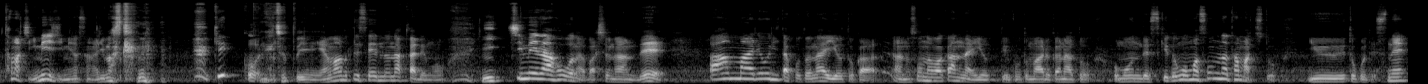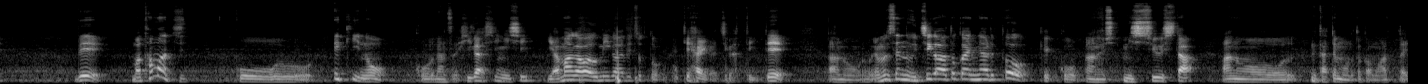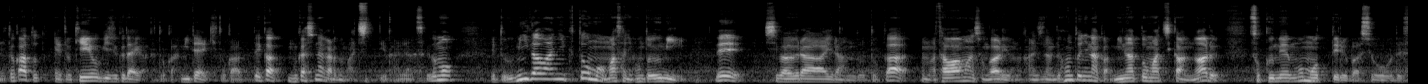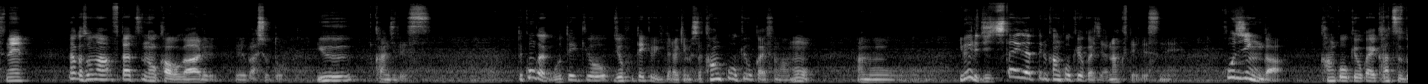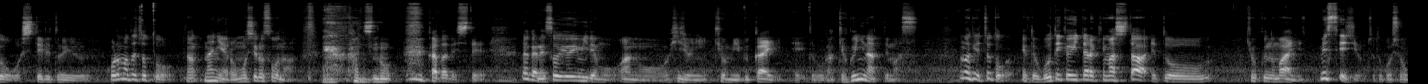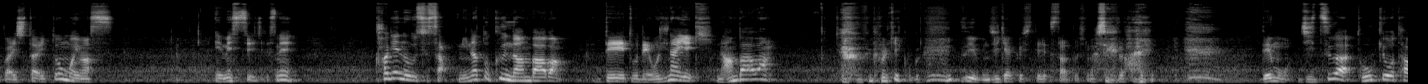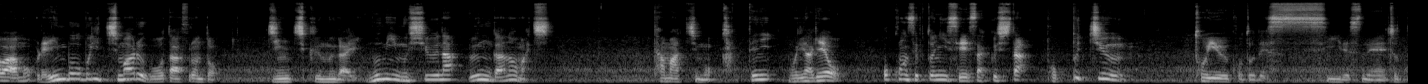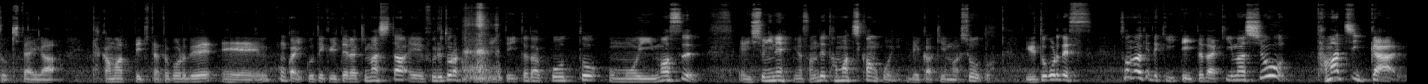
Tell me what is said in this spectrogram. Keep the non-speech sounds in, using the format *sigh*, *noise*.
田町イメージ皆さんありますか？ね *laughs* 結構ね、ちょっとね、山手線の中でもニッチめな方な場所なんで、あんまり降りたことないよとかあのそんな分かんないよっていうこともあるかなと思うんですけども、まあ、そんな田町というとこですね。で、まあ、田町こう駅のこうなんつう東西山側海側でちょっと気配が違っていてあの山手線の内側とかになると結構あの密集したあの建物とかもあったりとかあと,、えっと慶應義塾大学とか三田駅とかってか昔ながらの街っていう感じなんですけども、えっと海側に行くともうまさに本当海で芝浦アイランドとか、まあ、タワーマンションがあるような感じなんで本当になんか港町感のある側面も持ってる場所ですね。なんかそんな2つの顔がある場所という感じです。で今回ご提供情報提供いただきました観光協会様もあのいわゆる自治体がやってる観光協会じゃなくてですね個人が観光協会活動をしてるというこれまたちょっと何やら面白そうな *laughs* 感じの方でしてなんかねそういう意味でもあの非常に興味深い、えーと、楽曲になってます。なのでちょっと、えーと、ご提供いただきました、えーと、曲の前にメッセージをちょっとご紹介したいと思います。えメッセージですね。影の薄さ港区ナンバーワンデートで降りない駅ナンバーワン *laughs* これ結構随分自虐してスタートしましたけどはいでも実は東京タワーもレインボーブリッジもあるウォーターフロント。人畜無害無味無臭な運河の街。田町も勝手に盛り上げようをコンセプトに制作したポップチューン。ということです。いいですね。ちょっと期待が高まってきたところで、えー、今回ご提供いただきました、えー、フルトラックを聴いていただこうと思います、え、一緒にね皆さんで田町観光に出かけましょうというところです。そんなわけで聴いていただきましょう。田町ガール。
